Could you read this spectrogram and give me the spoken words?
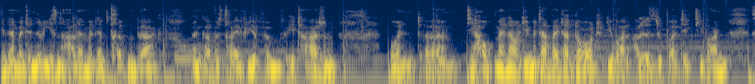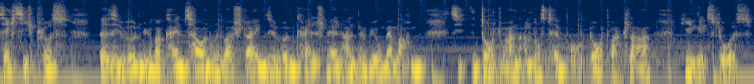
in der Mitte eine Riesenhalle mit einem Treppenwerk und dann gab es drei, vier, fünf Etagen und ähm, die Hauptmänner und die Mitarbeiter dort, die waren alle super dick, die waren 60 plus, äh, sie würden über keinen Zaun rübersteigen, sie würden keine schnellen Handbewegungen mehr machen. Sie, dort war ein anderes Tempo. Dort war klar, hier geht's los.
